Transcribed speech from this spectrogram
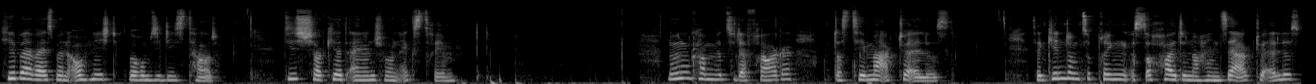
Hierbei weiß man auch nicht, warum sie dies tat. Dies schockiert einen schon extrem. Nun kommen wir zu der Frage, ob das Thema aktuell ist. Sein Kind umzubringen ist auch heute noch ein sehr aktuelles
